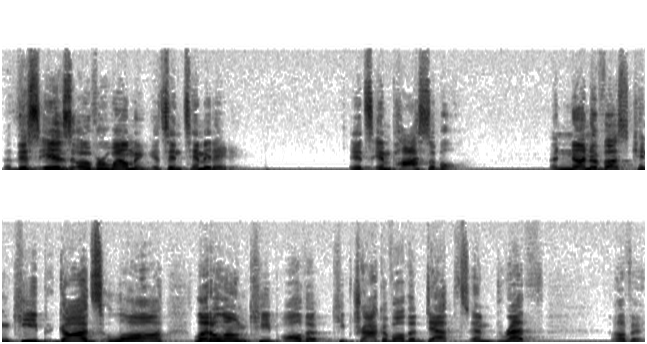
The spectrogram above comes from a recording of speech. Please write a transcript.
This is overwhelming, it's intimidating, it's impossible. None of us can keep God's law, let alone keep all the keep track of all the depths and breadth of it.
